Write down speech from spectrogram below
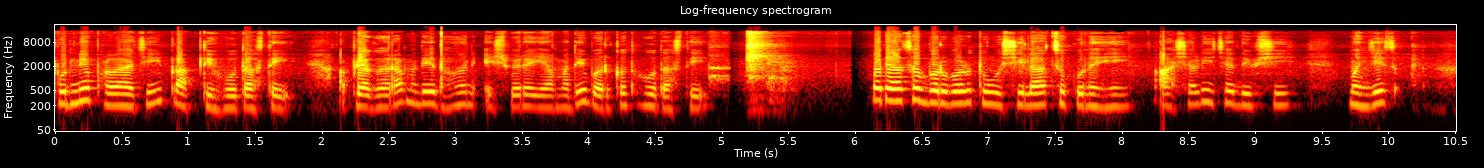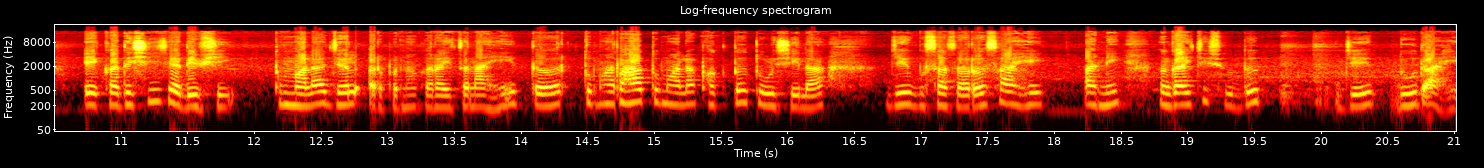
पुण्यफळाची प्राप्ती होत असते. आपल्या घरामध्ये धन ऐश्वर यामध्ये बरकत होत असते. व त्याचबरोबर तुळशीला चुकूनही आषाढीच्या दिवशी म्हणजेच एकादशीच्या दिवशी तुम्हाला जल अर्पण करायचं नाही तर तुम्हाला पहा तुम्हाला फक्त तुळशीला जे उसाचा रस आहे आणि गाईचे शुद्ध जे दूध आहे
